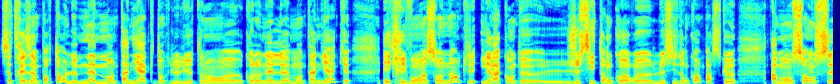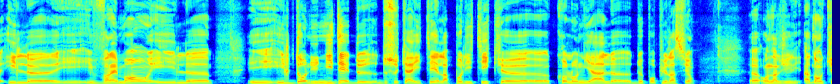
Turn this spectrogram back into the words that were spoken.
c'est très important. Le même Montagnac, donc le lieutenant-colonel Montagnac, écrivant à son oncle, il raconte. je cite encore, le cite encore parce que, à mon sens, il, vraiment, il, il, donne une idée de, de ce qu'a été la politique coloniale de population. Euh, en Algérie. Ah, donc,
